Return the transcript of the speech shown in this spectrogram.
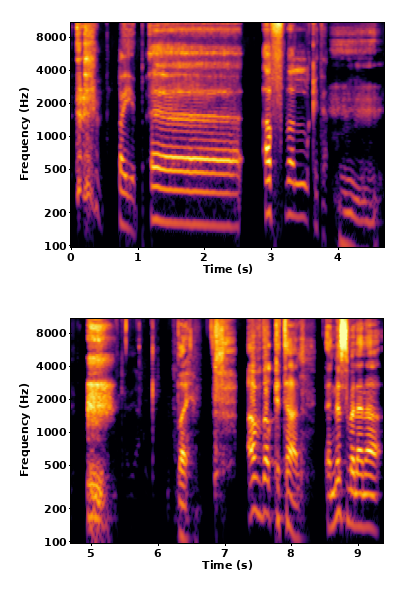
طيب آه أفضل قتال. طيب. أفضل قتال. بالنسبة لنا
